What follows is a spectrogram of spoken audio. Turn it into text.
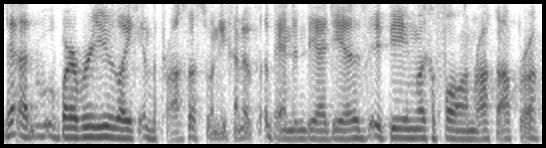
Yeah, and where were you like in the process when you kind of abandoned the idea of it being like a full-on rock opera?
